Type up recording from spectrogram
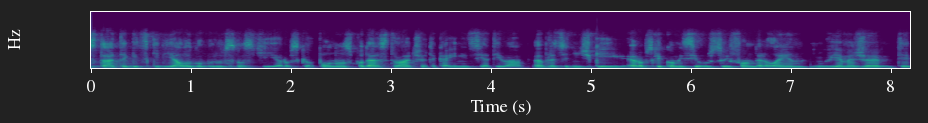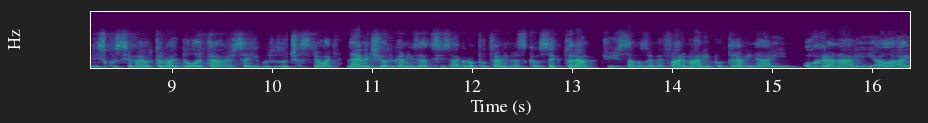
strategický dialog o budúcnosti európskeho polnohospodárstva, čo je taká iniciatíva predsedničky Európskej komisie Ursuly von der Leyen. Vieme, že tie diskusie majú trvať do leta a že sa ich budú zúčastňovať najväčšie organizácie z agropotravinárskeho sektora, čiže samozrejme farmári, potravinári, ochranári, ale aj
